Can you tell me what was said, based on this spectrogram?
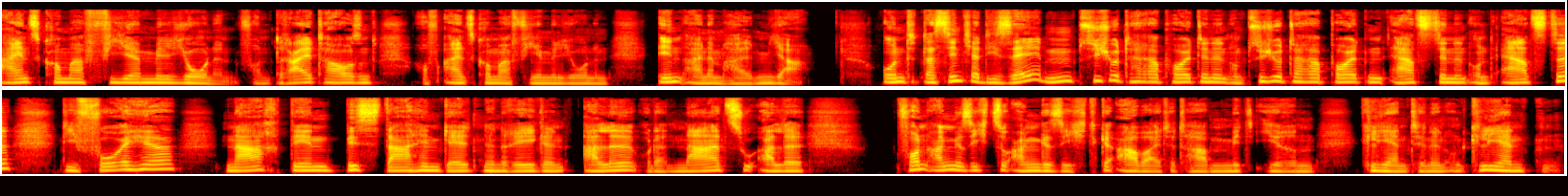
1,4 Millionen von 3000 auf 1,4 Millionen in einem halben Jahr. Und das sind ja dieselben Psychotherapeutinnen und Psychotherapeuten, Ärztinnen und Ärzte, die vorher nach den bis dahin geltenden Regeln alle oder nahezu alle von Angesicht zu Angesicht gearbeitet haben mit ihren Klientinnen und Klienten.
